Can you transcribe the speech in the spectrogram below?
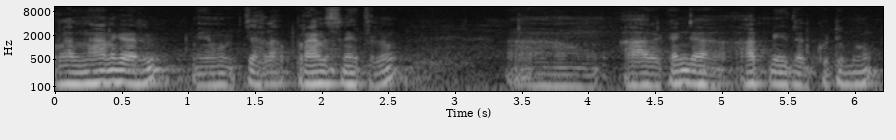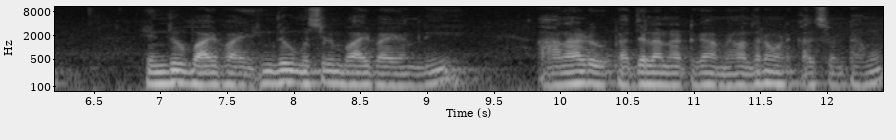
వాళ్ళ నాన్నగారు మేము చాలా ప్రాణ స్నేహితులు. ఆ, రకంగా ఆత్మీయత కుటుంబం. హిందూ బాయ్ బాయ్ హిందూ ముస్లిం బాయ్ బాయ్ అని ఆనాడు పెద్దలు అన్నట్టుగా మేమందరం కూడా కలిసి ఉంటాము.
